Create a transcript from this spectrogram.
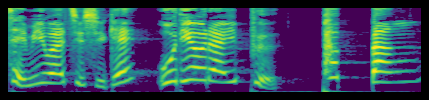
재미와 지식의 오디오 라이프 팝빵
